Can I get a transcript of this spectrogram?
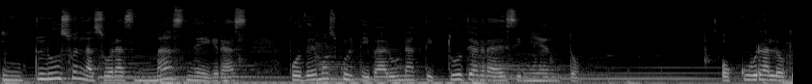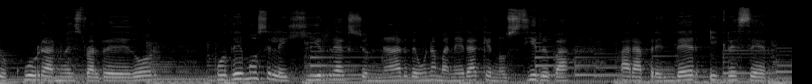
Incluso en las horas más negras podemos cultivar una actitud de agradecimiento. Ocurra lo que ocurra a nuestro alrededor, podemos elegir reaccionar de una manera que nos sirva para aprender y crecer.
